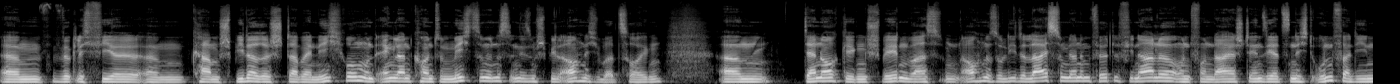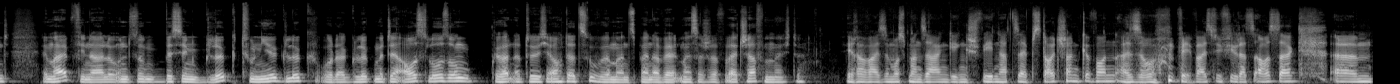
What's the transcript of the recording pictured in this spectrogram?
Ähm, wirklich viel ähm, kam spielerisch dabei nicht rum und England konnte mich zumindest in diesem Spiel auch nicht überzeugen. Ähm, Dennoch, gegen Schweden war es auch eine solide Leistung dann im Viertelfinale und von daher stehen sie jetzt nicht unverdient im Halbfinale. Und so ein bisschen Glück, Turnierglück oder Glück mit der Auslosung gehört natürlich auch dazu, wenn man es bei einer Weltmeisterschaft weit schaffen möchte. Fairerweise muss man sagen, gegen Schweden hat selbst Deutschland gewonnen, also wer weiß, wie viel das aussagt. Ähm,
